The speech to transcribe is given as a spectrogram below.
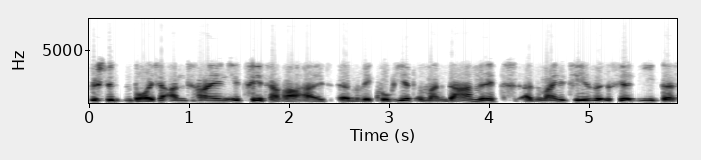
bestimmten Beuteanteilen etc. halt ähm, rekurriert und man damit, also meine These ist ja die, dass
